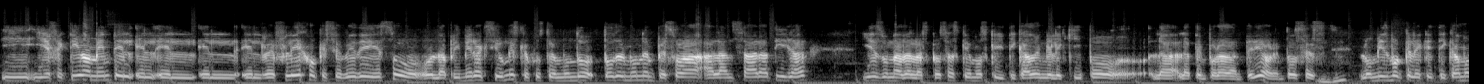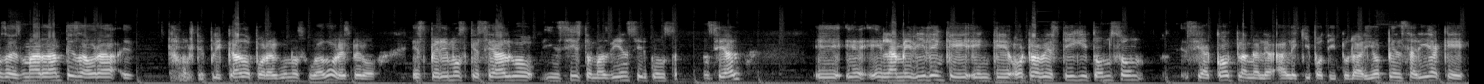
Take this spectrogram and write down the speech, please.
Y, efectivamente el, el, el, el, reflejo que se ve de eso, o la primera acción es que justo el mundo, todo el mundo empezó a, lanzar, a tirar, y es una de las cosas que hemos criticado en el equipo la, la temporada anterior. Entonces, lo mismo que le criticamos a Smart antes, ahora está multiplicado por algunos jugadores, pero esperemos que sea algo, insisto, más bien circunstancial, eh, en la medida en que, en que otra vez Tig y Thompson se acoplan al, equipo titular. Yo pensaría que,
